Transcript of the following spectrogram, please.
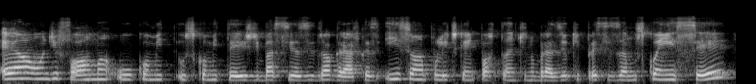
é onde forma os comitês de bacias hidrográficas. Isso é uma política importante no Brasil que precisamos conhecer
